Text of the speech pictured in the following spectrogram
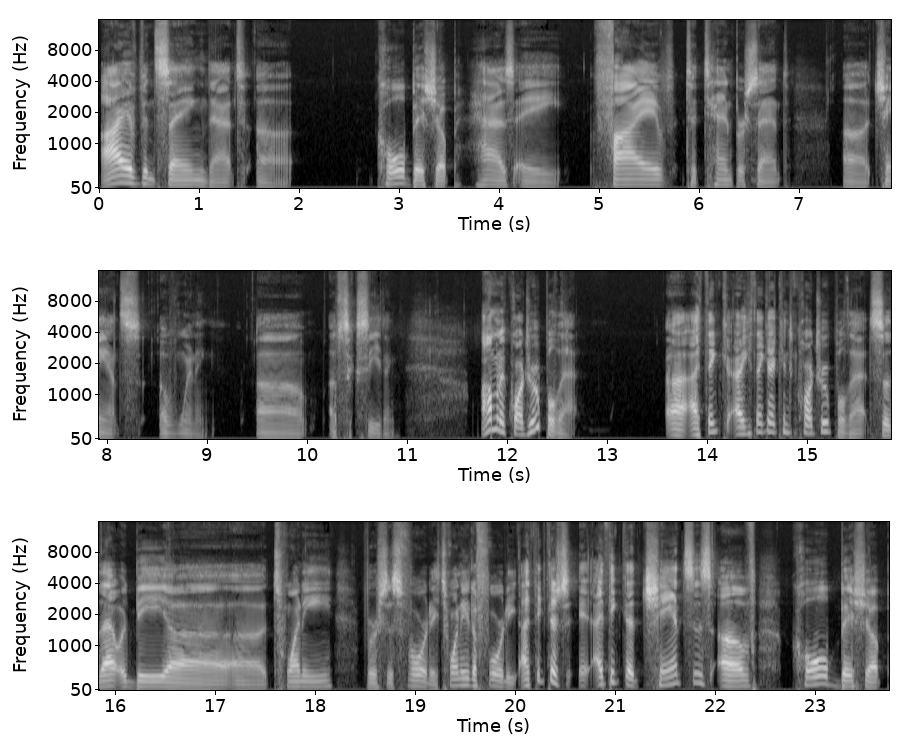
I have been saying that uh, Cole Bishop has a five to ten percent uh, chance of winning, uh, of succeeding. I'm going to quadruple that. Uh, I think I think I can quadruple that. So that would be uh, uh, 20 versus 40, 20 to 40. I think there's I think the chances of Cole Bishop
